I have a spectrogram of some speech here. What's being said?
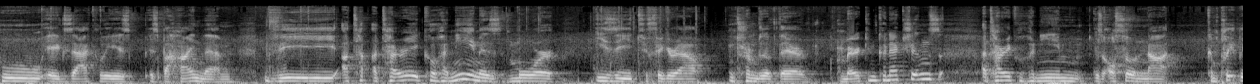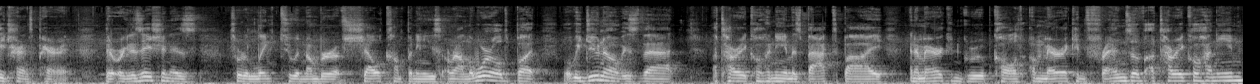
who exactly is, is behind them. The At- Ataret Kohanim is more easy to figure out in terms of their American connections. Ataret Kohanim is also not completely transparent. Their organization is sort of linked to a number of shell companies around the world, but what we do know is that Ataret Kohanim is backed by an American group called American Friends of Ataret Kohanim,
